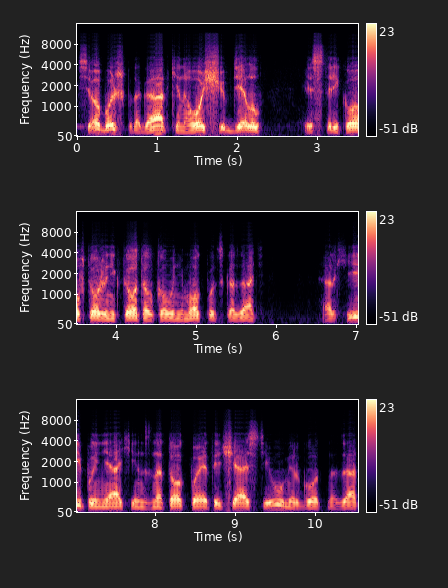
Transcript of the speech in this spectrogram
Все больше по догадке, на ощупь делал. Из стариков тоже никто толково не мог подсказать. Архип Иняхин, знаток по этой части, умер год назад.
